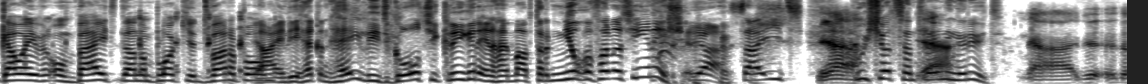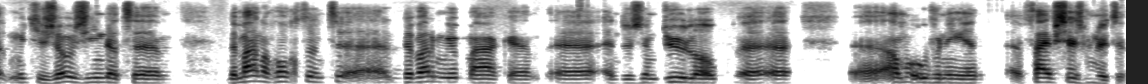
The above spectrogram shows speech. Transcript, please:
gauw even ontbijt. Dan een blokje dwarpel. Ja, en die had een heel iets goaltje gekregen en hij maakt er nog van het zien is. Ja, zei iets. Ja, Hoe shot zo'n Ja. training eruit? nou, dat moet je zo zien dat eh, de maandagochtend eh, de warming-up maken. eh, en dus een duurloop, eh, eh, eh, allemaal oefeningen, eh, vijf, zes minuten.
